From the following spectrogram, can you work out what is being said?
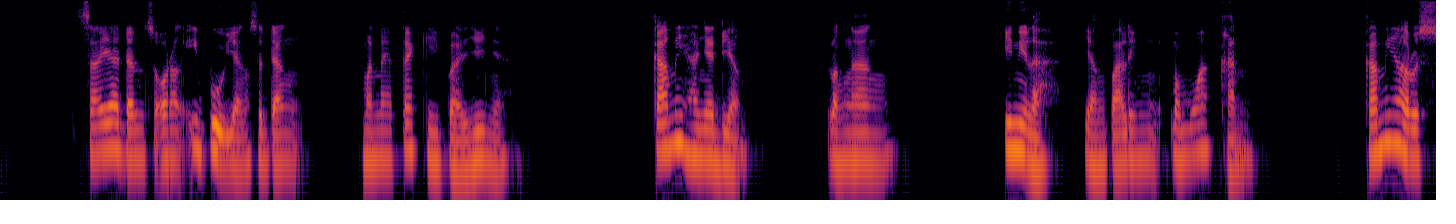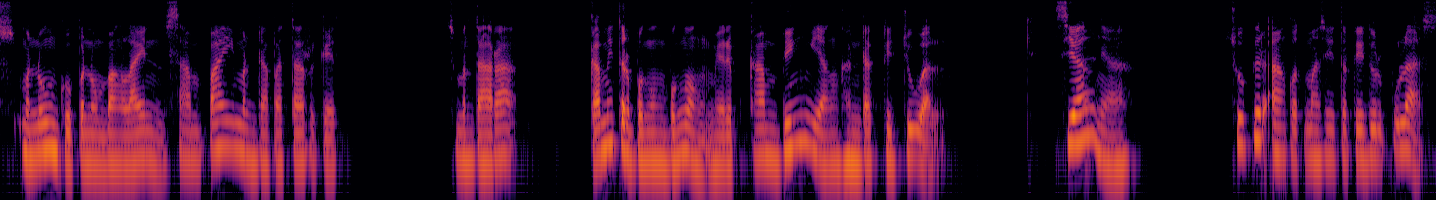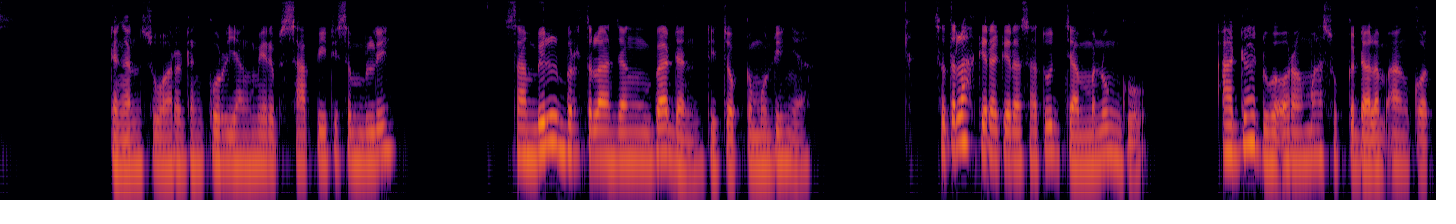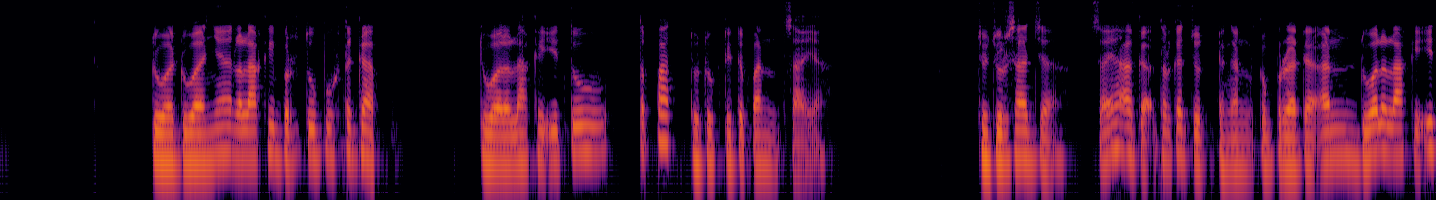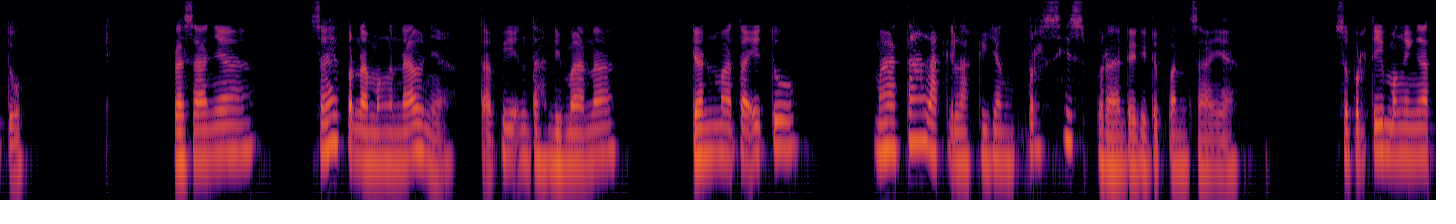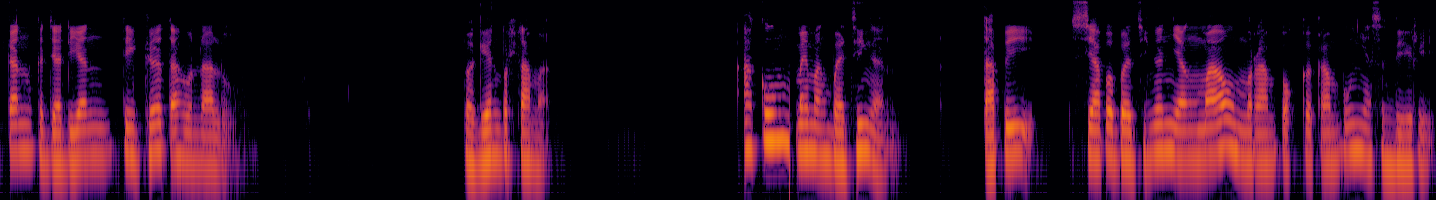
saya dan seorang ibu yang sedang meneteki bayinya. Kami hanya diam, lengang. Inilah yang paling memuakkan. Kami harus menunggu penumpang lain sampai mendapat target. Sementara kami terbengung-bengung mirip kambing yang hendak dijual. Sialnya, supir angkot masih tertidur pulas. Dengan suara dengkur yang mirip sapi disembelih, sambil bertelanjang badan di jok kemudinya. Setelah kira-kira satu jam menunggu, ada dua orang masuk ke dalam angkot. Dua-duanya lelaki bertubuh tegap. Dua lelaki itu tepat duduk di depan saya. Jujur saja, saya agak terkejut dengan keberadaan dua lelaki itu. Rasanya saya pernah mengenalnya, tapi entah di mana dan mata itu mata laki-laki yang persis berada di depan saya. Seperti mengingatkan kejadian tiga tahun lalu. Bagian pertama. Aku memang bajingan. Tapi siapa bajingan yang mau merampok ke kampungnya sendiri?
